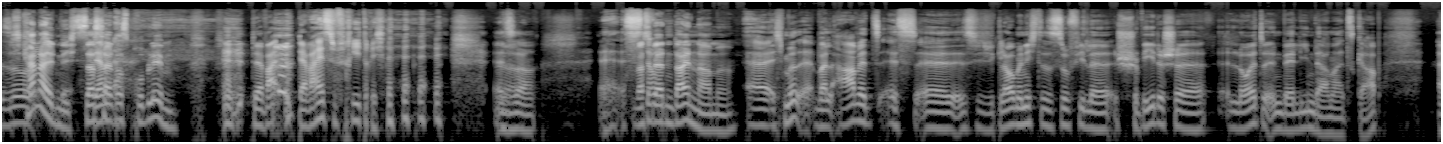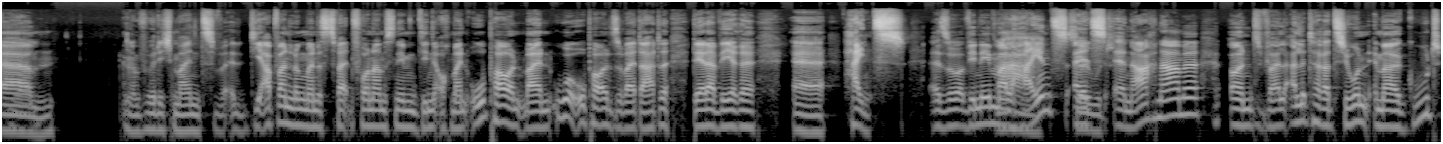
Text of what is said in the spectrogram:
so. Ich kann halt nichts, das ist Der- halt das Problem. Der, der weiße Friedrich. also. Äh, Was wäre denn dein Name? äh, ich muss, weil Arvid ist, äh, ich glaube nicht, dass es so viele schwedische Leute in Berlin damals gab. Ähm, Dann würde ich meinen, die Abwandlung meines zweiten Vornamens nehmen, den auch mein Opa und mein Uropa und so weiter hatte. Der da wäre äh, Heinz. Also wir nehmen mal Ah, Heinz als äh, Nachname und weil Alliterationen immer gut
